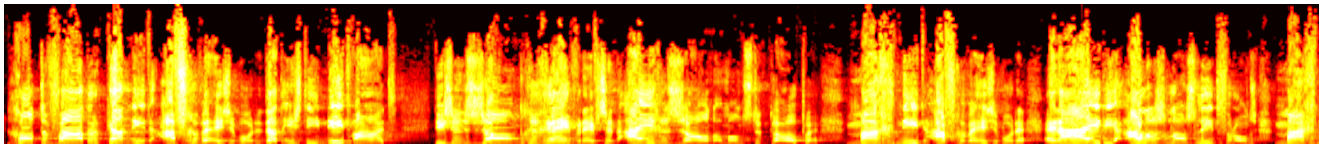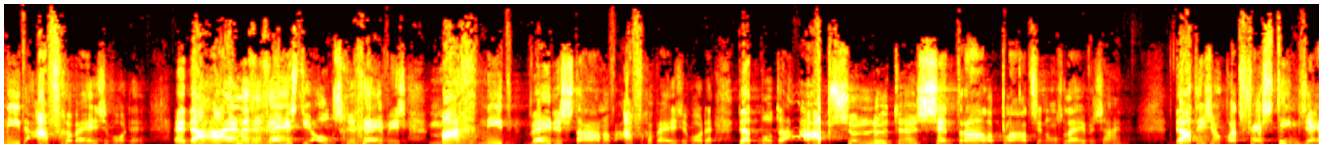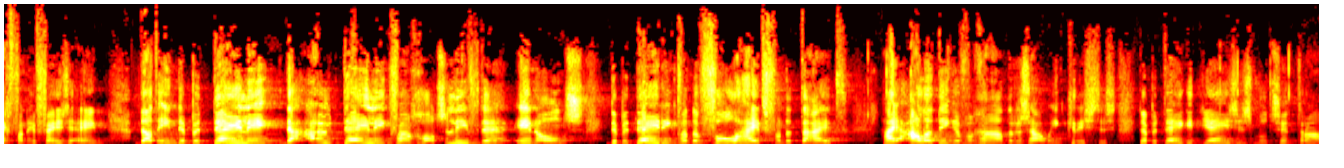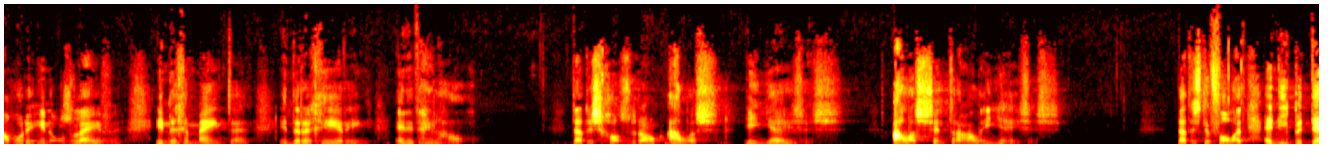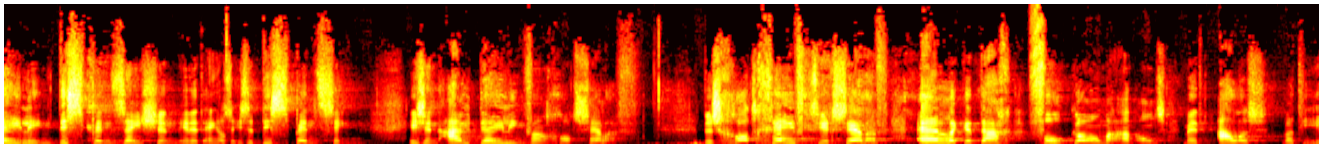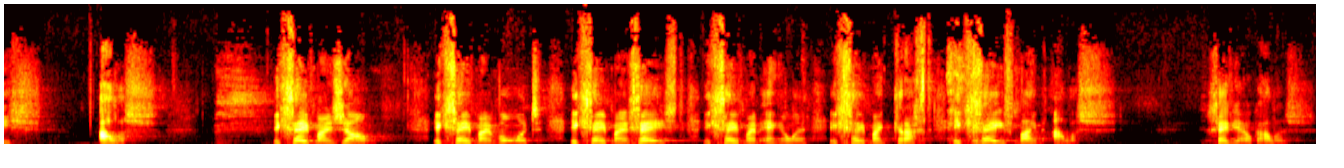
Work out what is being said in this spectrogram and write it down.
God de Vader kan niet afgewezen worden. Dat is die niet waard die zijn zoon gegeven heeft, zijn eigen zoon om ons te kopen, mag niet afgewezen worden. En hij die alles losliet voor ons, mag niet afgewezen worden. En de Heilige Geest die ons gegeven is, mag niet wederstaan of afgewezen worden. Dat moet de absolute centrale plaats in ons leven zijn. Dat is ook wat vers 10 zegt van Efeze 1. Dat in de bedeling, de uitdeling van Gods liefde in ons, de bedeling van de volheid van de tijd, hij alle dingen vergaderen zou in Christus. Dat betekent, Jezus moet centraal worden in ons leven, in de gemeente, in de regering en het hele hal. Dat is Gods droom, alles in Jezus. Alles centraal in Jezus. Dat is de volheid. En die bedeling, dispensation in het Engels, is een dispensing. Is een uitdeling van God zelf. Dus God geeft zichzelf elke dag volkomen aan ons met alles wat hij is. Alles. Ik geef mijn zoon, ik geef mijn woord, ik geef mijn geest, ik geef mijn engelen, ik geef mijn kracht, ik geef mijn alles. Geef jij ook alles?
